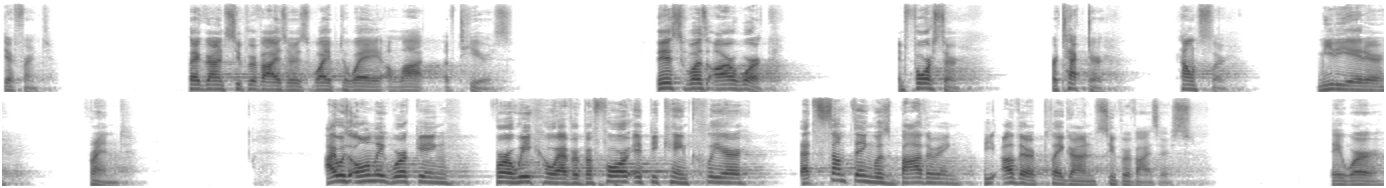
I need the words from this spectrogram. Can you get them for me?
different. Playground supervisors wiped away a lot of tears. This was our work enforcer, protector, counselor, mediator, friend. I was only working for a week, however, before it became clear that something was bothering the other playground supervisors. They were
